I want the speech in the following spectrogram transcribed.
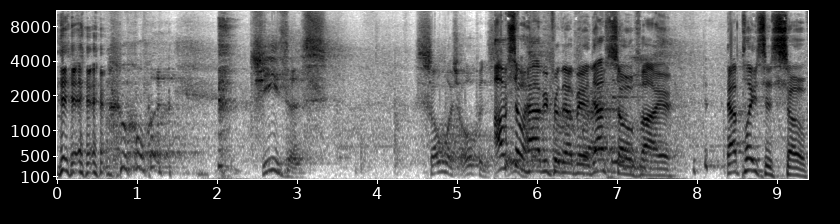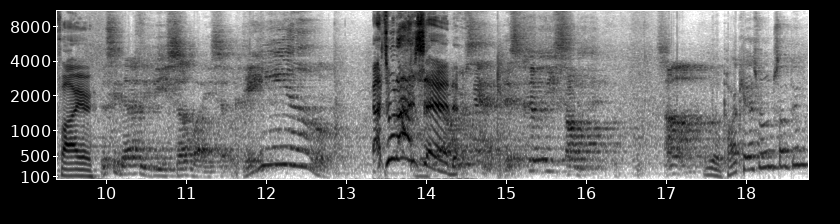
Jesus. So much open space. I'm so happy for that man. That's so fire. That place is so fire. This could definitely be somebody's cell. Damn. That's what I said. I'm saying this could be something. A little podcast room, something?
